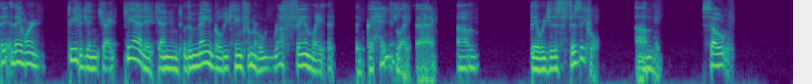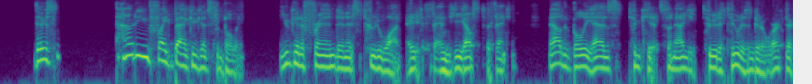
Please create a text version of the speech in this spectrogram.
they, they weren't big and gigantic, and the main bully came from a rough family that, that behaved like that. Um, they were just physical. Um, so there's how do you fight back against the bully? You get a friend and it's two to one, and he helps defend you. Now the bully has two kids. So now you two to two isn't going to work. They're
